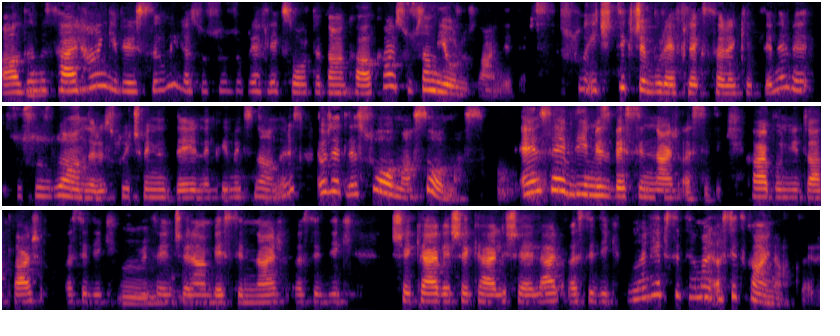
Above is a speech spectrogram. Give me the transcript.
aldığımız herhangi bir sıvıyla susuzluk refleksi ortadan kalkar, susamıyoruz zannederiz. Su içtikçe bu refleks hareketlenir ve susuzluğu anlarız, su içmenin değerini, kıymetini anlarız. Özetle su olmazsa olmaz. En sevdiğimiz besinler asidik. Karbonhidratlar asidik, Hmm. gluten içeren besinler asidik, şeker ve şekerli şeyler asidik. Bunların hepsi temel asit kaynakları.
